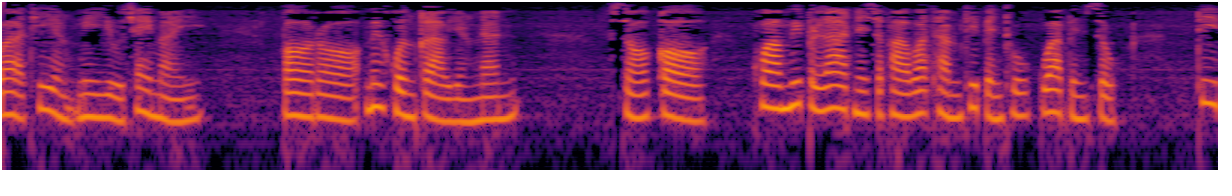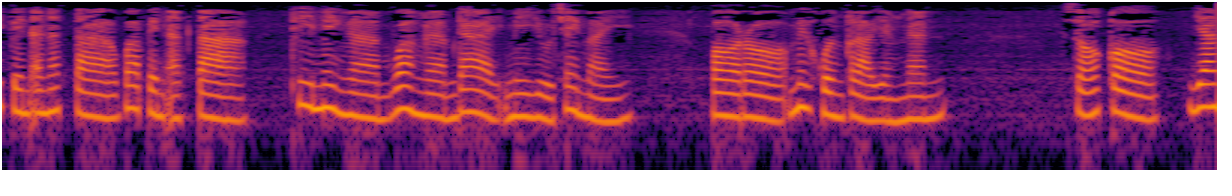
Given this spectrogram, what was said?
ว่าเที่ยงมีอยู่ใช่ไหมปปร ไม่ควรกล่าวอย่างนั้น สก ความวิปลาสในสภาวธรรมที่เป็นทุกข์ว่าเป็นสุข ที่เป็นอนัตตาว่าเป็นอัตตาที่ไม่งามว่างามได้มีอยู่ใช่ไหม ปรไม่ควรกล่าวอย่างนั้น สกญาณ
